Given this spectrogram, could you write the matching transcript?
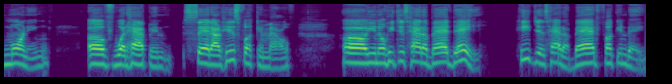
morning of what happened said out his fucking mouth, uh, you know, he just had a bad day. He just had a bad fucking day.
